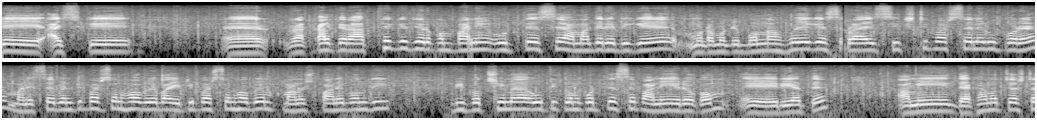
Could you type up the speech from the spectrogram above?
যে আজকে কালকে রাত থেকে যেরকম পানি উঠতেছে আমাদের এদিকে মোটামুটি বন্যা হয়ে গেছে প্রায় সিক্সটি পার্সেন্টের উপরে মানে সেভেন্টি পার্সেন্ট হবে বা এইটি পার্সেন্ট হবে মানুষ পানিবন্দি বিপদসীমা অতিক্রম করতেছে পানি এরকম এরিয়াতে। আমি দেখানোর চেষ্টা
